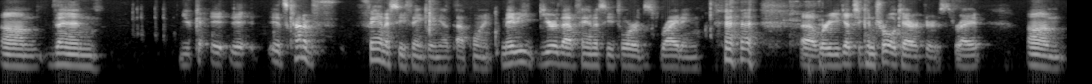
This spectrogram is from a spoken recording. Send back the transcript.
um, then you it, it, it's kind of fantasy thinking at that point. Maybe gear that fantasy towards writing, uh, where you get to control characters, right? Um,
